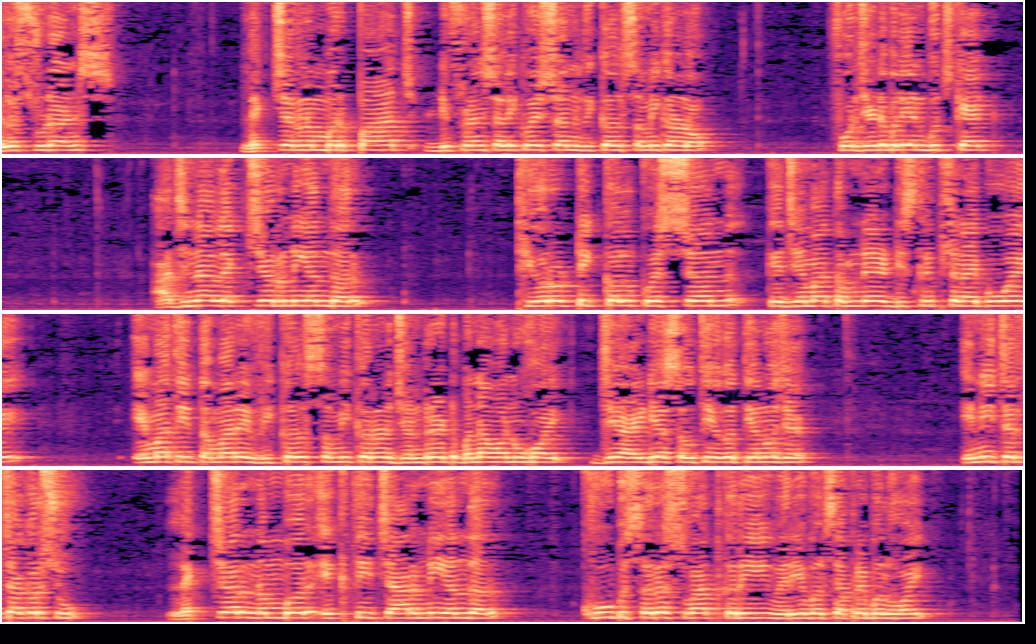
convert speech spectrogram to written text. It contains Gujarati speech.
હેલો સ્ટુડન્ટ્સ લેક્ચર નંબર પાંચ ડિફરન્શિયલ ઇક્વેશન વિકલ સમીકરણો ફોર જેડબલ એન ગુજકેટ આજના લેક્ચરની અંદર થિયોરોટિકલ ક્વેશ્ચન કે જેમાં તમને ડિસ્ક્રિપ્શન આપ્યું હોય, એમાંથી તમારે વિકલ સમીકરણ જનરેટ બનાવવાનું હોય, જે આઈડિયા સૌથી અગત્યનો છે. એની ચર્ચા કરશું. લેક્ચર નંબર એકથી ચારની અંદર ખૂબ સરસ વાત કરી. વેરિયેબલ સેપરેબલ હોય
